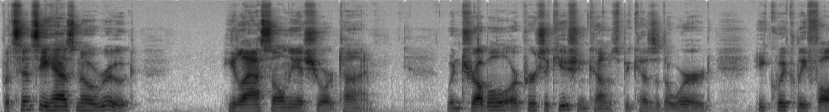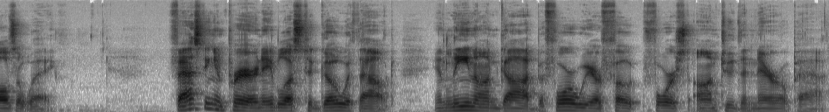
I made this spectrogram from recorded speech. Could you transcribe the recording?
"But since he has no root, he lasts only a short time. When trouble or persecution comes because of the word, he quickly falls away." Fasting and prayer enable us to go without and lean on God before we are fo- forced onto the narrow path.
